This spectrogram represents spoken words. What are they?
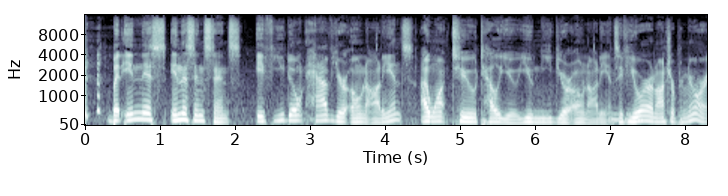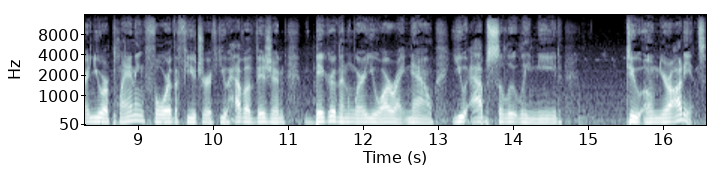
but in this in this instance if you don't have your own audience i want to tell you you need your own audience if you mm-hmm. are an entrepreneur and you are planning for the future if you have a vision bigger than where you are right now you absolutely need to own your audience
